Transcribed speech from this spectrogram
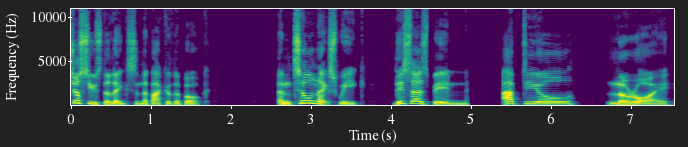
Just use the links in the back of the book. Until next week, this has been Abdiel Leroy.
